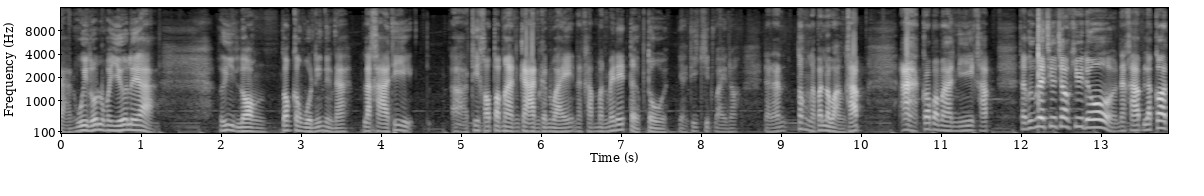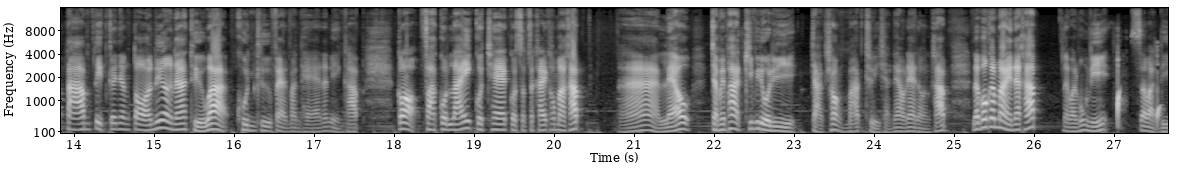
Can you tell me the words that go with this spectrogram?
การณ์อุ้ยลดลงมาเยอะเลยอะเอ้ยลองต้องกังวลนิดนึงนะ ราคาที่อ่าที่เขาประมาณการกันไว้นะครับ มันไม่ได้เติบโตอย่างที่คิดไว้เนาะดังนั้นต้องระมัดระวังครับอะก็ประมาณนี้ครับ ถ้าเพื่อนๆชื่นชอบคลิปวิดีโอนะครับ แล้วก็ตามติดกันอย่างต่อเนื่องนะ ถือว่าคุณคือแฟนพันธ์แท้นั่นเองครับ ก็ฝากกดไลค์ กดแชร์ กด Subscribe เข้ามาครับ อ่าแล้วจะไม่พลาดคลิปวิดีโอดีๆ จากช่อง Mark 3 Channel แน่นอนครับ แล้วพบกันใหม่นะครับ ในวันพรุ่งนี้ สวัสดี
